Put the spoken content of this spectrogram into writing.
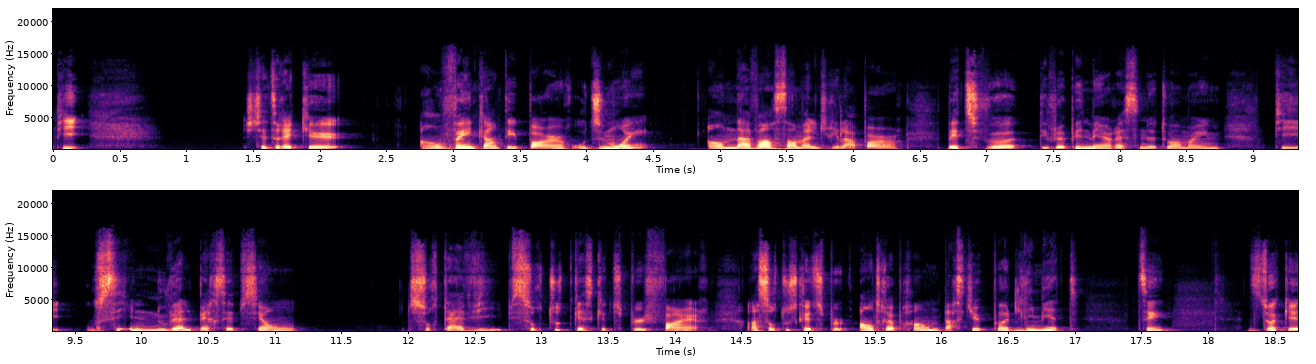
Puis, je te dirais que en vainquant tes peurs, ou du moins en avançant malgré la peur, ben tu vas développer une meilleure estime de toi-même, puis aussi une nouvelle perception sur ta vie, puis sur tout ce que tu peux faire, hein, sur tout ce que tu peux entreprendre, parce qu'il n'y a pas de limite. Dis-toi que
